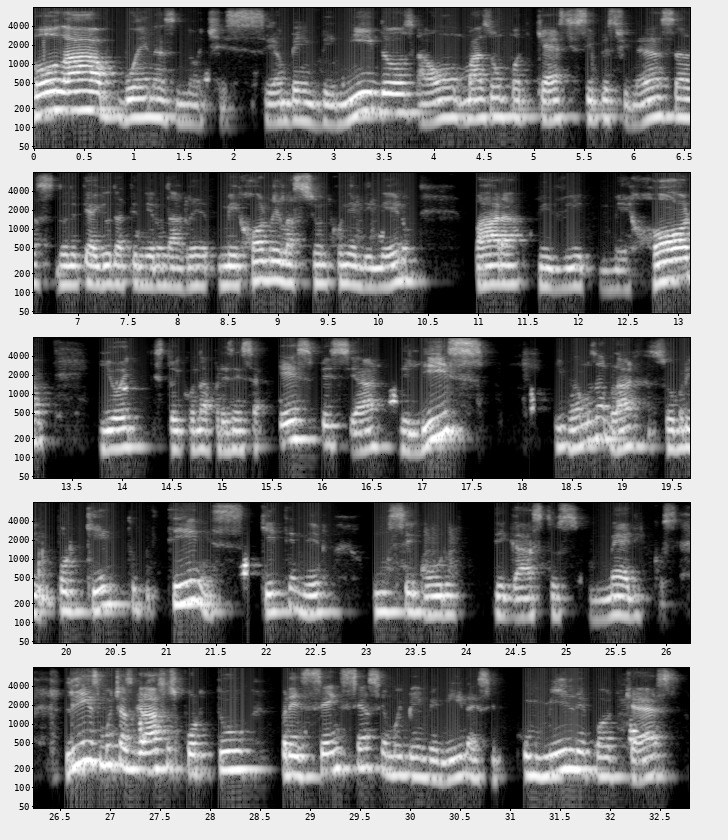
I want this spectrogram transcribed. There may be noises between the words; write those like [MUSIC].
Olá, buenas noches. Sejam bem-vindos a um, mais um podcast Simples Finanças, onde te ajuda a ter uma re, melhor relação com o dinheiro para viver melhor. E hoje estou com a presença especial de Liz e vamos falar sobre por que tu tens que ter um seguro de gastos médicos. Liz, muitas graças por tu presencia, seja muito bem-vinda a esse humilde podcast.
